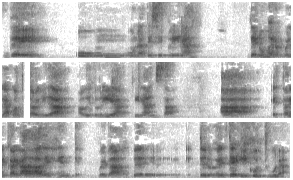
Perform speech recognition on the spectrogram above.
de una disciplina de números, ¿verdad? Contabilidad, auditoría, finanzas, a estar encargada de gente, ¿verdad? De, de gente y cultura.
